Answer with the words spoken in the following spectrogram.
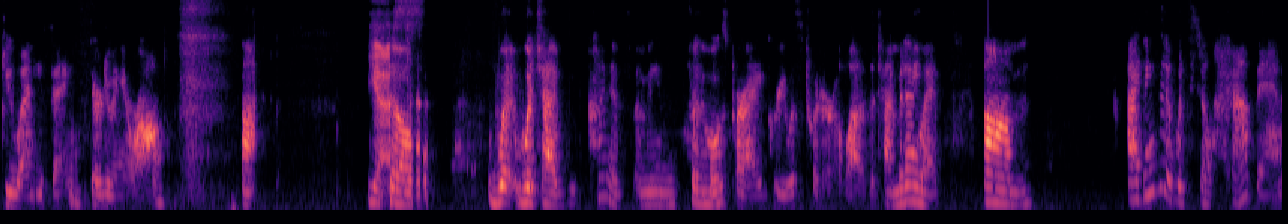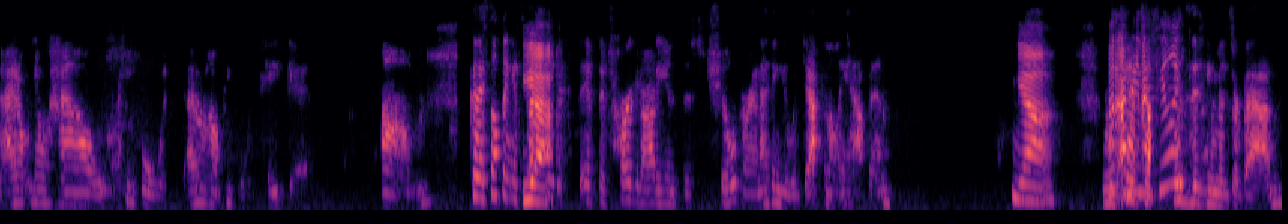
do anything, they're doing it wrong. Yes. So, whi- which I kind of, I mean, for the most part, I agree with Twitter a lot of the time. But anyway, um, I think that it would still happen. I don't know how people would. I don't know how people would take it. Um, because I still think, especially Yeah. if, if the target audience is children, I think it would definitely happen. yeah. We But, I mean, I feel like- that humans are bad.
